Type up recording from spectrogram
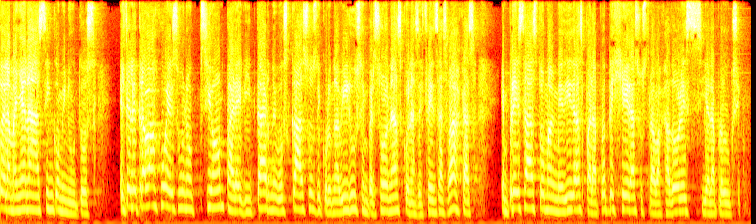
de la mañana a 5 minutos. El teletrabajo es una opción para evitar nuevos casos de coronavirus en personas con las defensas bajas. Empresas toman medidas para proteger a sus trabajadores y a la producción.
